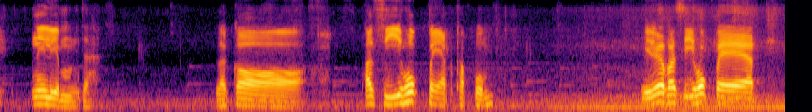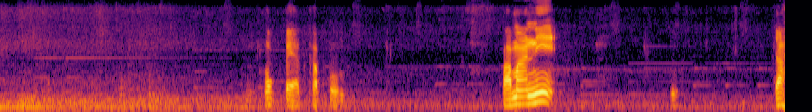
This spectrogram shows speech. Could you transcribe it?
สในเหลี่ยมจ้ะแล้วก็ภาษีหกแปดครับผมนี่เด้องภาษีหกแปดหกแปดครับผม ประมาณนี้จ้ะ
